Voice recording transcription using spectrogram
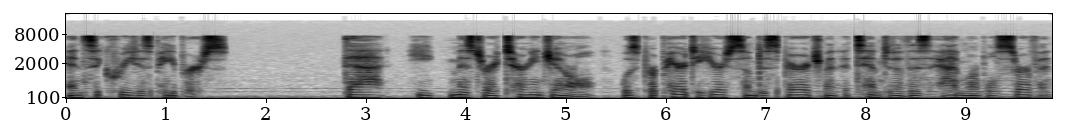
and secrete his papers. That he, Mr. Attorney General, was prepared to hear some disparagement attempted of this admirable servant,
